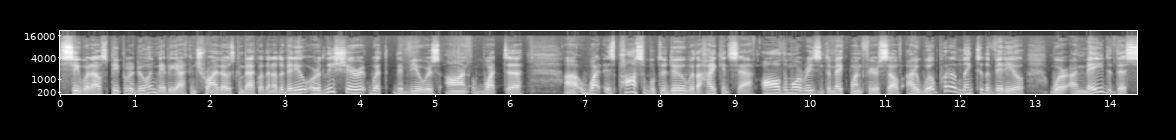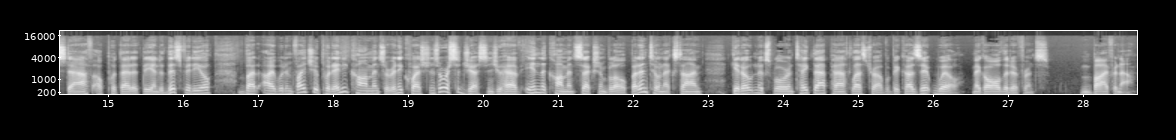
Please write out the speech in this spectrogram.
see what else people are doing. Maybe I can try those, come back with another video, or at least share it with the viewers on what uh, uh, what is possible to do with a hiking staff, all the more reason to make one for yourself. I will put a link to the video where I made this staff. I'll put that at the end of this video, but I would invite you to put any comments or any questions or suggestions you have in the comments section below. But until next time, get out and explore and take that path less traveled because it will make all the difference. Bye for now.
